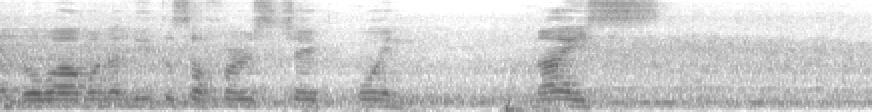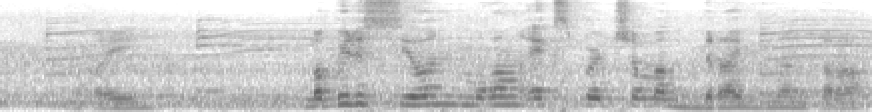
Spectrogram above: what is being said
Nagawa ko na dito sa first checkpoint. Nice. Okay. Mabilis yun. Mukhang expert siya mag-drive ng truck.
